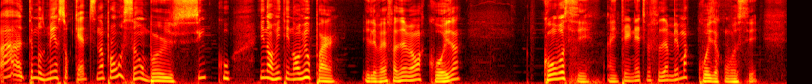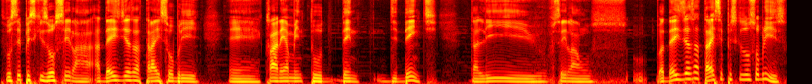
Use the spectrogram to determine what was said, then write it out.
ah, temos meia soquetes na promoção por R$ 5,99 o par. Ele vai fazer a mesma coisa com você. A internet vai fazer a mesma coisa com você. Se você pesquisou, sei lá, há 10 dias atrás sobre é, clareamento de dente, dali, sei lá, uns. Há 10 dias atrás você pesquisou sobre isso.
